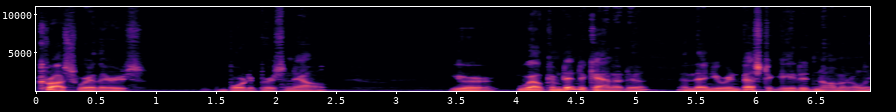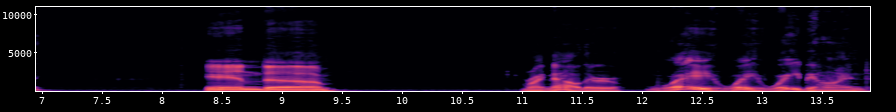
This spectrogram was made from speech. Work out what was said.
cross where there's border personnel. You're welcomed into Canada, and then you're investigated nominally. And uh, right now, they're way, way, way behind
